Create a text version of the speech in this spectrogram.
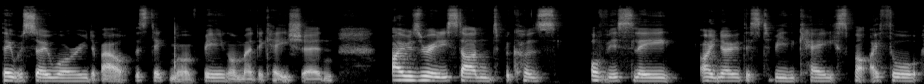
they were so worried about the stigma of being on medication. I was really stunned because obviously I know this to be the case, but I thought,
